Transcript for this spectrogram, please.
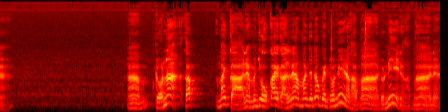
อ่าตัวหน้าครับไม้กาเนี่ยมันอยู่ใกล้กันแล้ว มันจะต้องเป็นตัวนี้นะครับ อ่า ตัวนี้นะครับ อ่า เนี่ย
